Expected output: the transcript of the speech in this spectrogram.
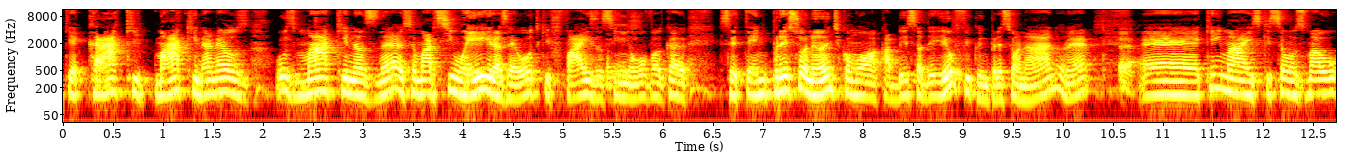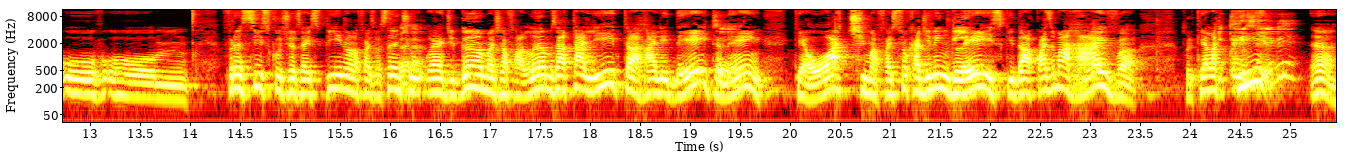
que é craque, máquina, né? Os, os máquinas, né? O seu Marcinho Eiras é outro que faz, assim, você tem impressionante como a cabeça dele. Eu fico impressionado, né? É. É, quem mais? Que são os. O, o, o Francisco José Espínola faz bastante, é. o Ed Gama, já falamos, a Thalita Halliday também. Sim que é ótima, faz trocadilho em inglês, que dá quase uma raiva, porque ela Inclusive, cria. É.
